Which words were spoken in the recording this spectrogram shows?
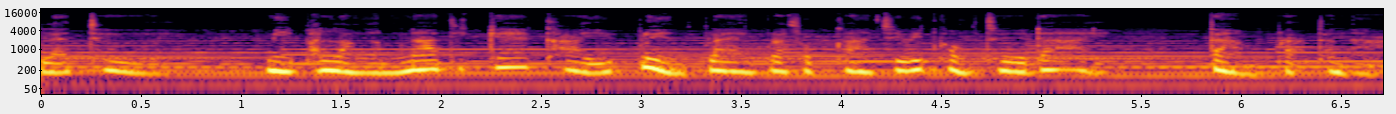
และเธอมีพลังอำนาจที่แก้ไขเปลี่ยนแปลงประสบการณ์ชีวิตของเธอได้ ตามปรารถนา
